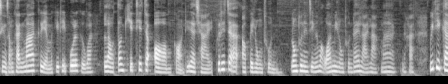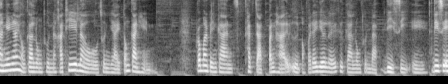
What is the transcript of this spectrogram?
สิ่งสำคัญมากคืออย่างเมื่อกี้ที่พูดก็คือว่า เราต้องคิดที่จะออมก่อนที่จะใช้ เพื่อที่จะเอาไปลงทุน ลงทุนจริงๆต้องบอกว่ามีลงทุนได้หลายหลากมากนะคะ วิธีการง่าย ๆ ของการลงทุนนะคะ ที่เราส่วนใหญ่ต้องการเห็น เพราะมันเป็นการขจัดปัญหาอื่นๆ ออกไปได้เยอะเลยก็คือการลงทุนแบบ DCA DCA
